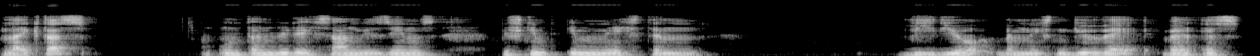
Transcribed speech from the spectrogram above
liked das. Und dann würde ich sagen, wir sehen uns bestimmt im nächsten Video, beim nächsten Giveaway, weil es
